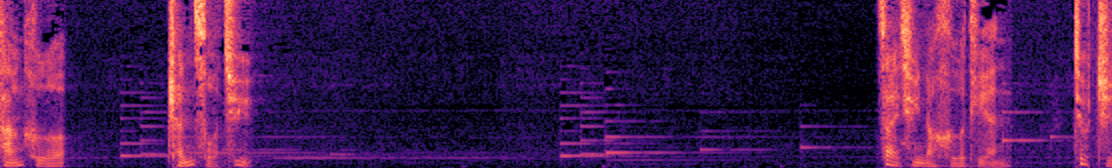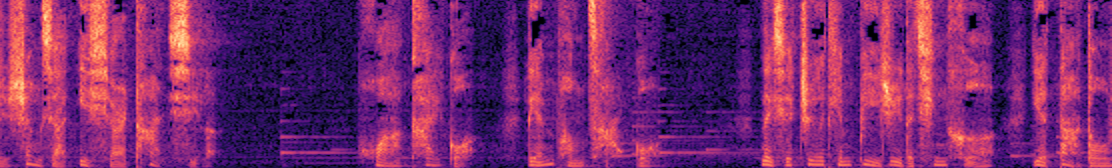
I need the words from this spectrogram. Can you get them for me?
残荷，陈所聚。再去那和田，就只剩下一弦叹息了。花开过，莲蓬采过，那些遮天蔽日的清荷，也大都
